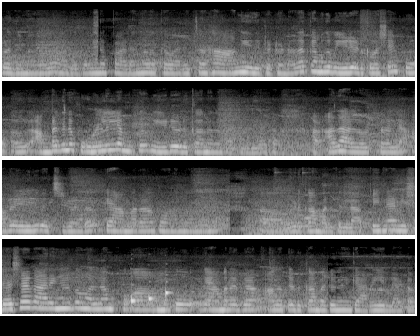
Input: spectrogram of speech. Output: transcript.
പ്രതിമകളും അതുപോലെ തന്നെ പടങ്ങളൊക്കെ വരച്ച് ഹാങ് ചെയ്തിട്ടുണ്ട് അതൊക്കെ നമുക്ക് വീഡിയോ എടുക്കാം. പക്ഷേ അമ്പലത്തിന്റെ ഉള്ളിൽ നമുക്ക് വീഡിയോ എടുക്കാനൊന്നും പറ്റില്ല കേട്ടോ. അത് അലോട്ടല്ല അവർ എഴുതി വെച്ചിട്ടുണ്ട്. ക്യാമറ ഫോണൊന്നും അങ്ങനെ എടുക്കാൻ പറ്റത്തില്ല. പിന്നെ വിശേഷ കാര്യങ്ങൾക്കും എല്ലാം നമുക്ക് ക്യാമറ ഒക്കെ അകത്ത് എടുക്കാൻ പറ്റുമെന്ന് എനിക്ക് അറിയില്ല കേട്ടോ.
